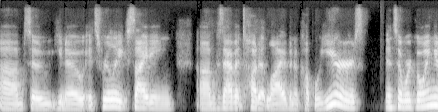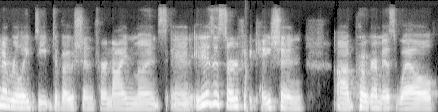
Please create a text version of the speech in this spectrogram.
um, so you know it's really exciting because um, i haven't taught it live in a couple years and so we're going in a really deep devotion for nine months and it is a certification uh, program as well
